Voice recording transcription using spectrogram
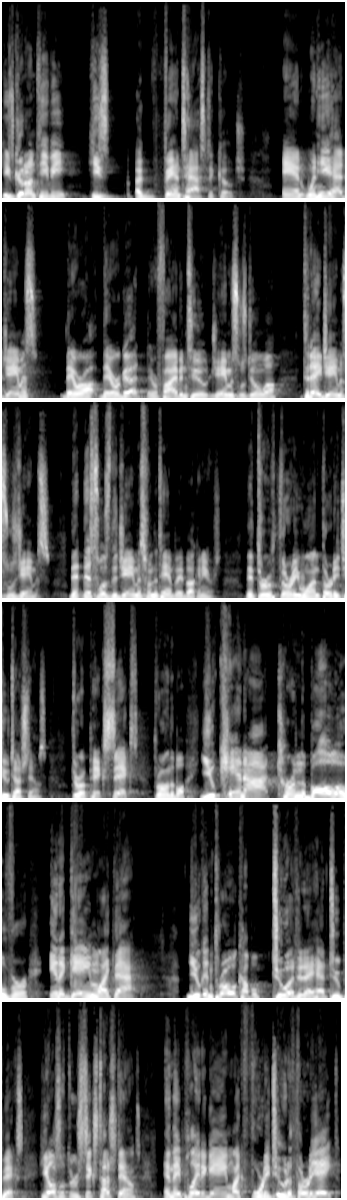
He's good on TV. He's a fantastic coach. And when he had Jameis, they were all, they were good. They were five and two. Jameis was doing well. Today, Jameis was Jameis. This was the Jameis from the Tampa Bay Buccaneers that threw 31, 32 touchdowns. Threw a pick six, throwing the ball. You cannot turn the ball over in a game like that. You can throw a couple. Tua today had two picks. He also threw six touchdowns, and they played a game like 42 to 38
